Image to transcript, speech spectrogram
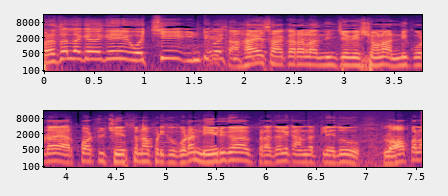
ప్రజలకి వచ్చి ఇంటికి సహాయ సహకారాలు అందించే విషయంలో అన్ని కూడా ఏర్పాట్లు చేస్తున్నప్పటికీ కూడా నేరుగా ప్రజలకు అందట్లేదు. లోపల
